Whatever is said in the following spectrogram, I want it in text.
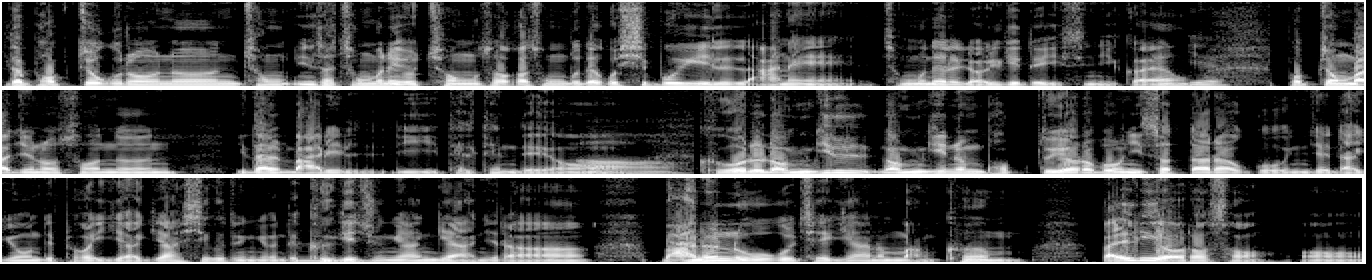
일단 법적으로는 청- 인사청문회 요청서가 송부되고 15일 안에 청문회를 열게 돼 있으니까요. 예. 법적 마지노선은 이달 말일이 될 텐데요. 아. 그거를 넘길 넘기는 법도 여러 번 있었다라고 이제 나경원 대표가 이야기하시거든요. 근데 음. 그게 중요한 게 아니라 많은 의혹을 제기하는 만큼 빨리 열어서 어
